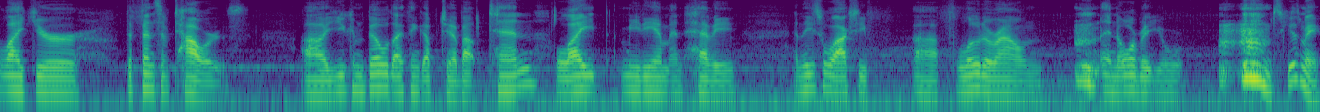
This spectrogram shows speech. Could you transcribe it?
like your defensive towers. Uh, you can build, I think, up to about 10, light, medium, and heavy. And these will actually uh, float around and orbit your, excuse me,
